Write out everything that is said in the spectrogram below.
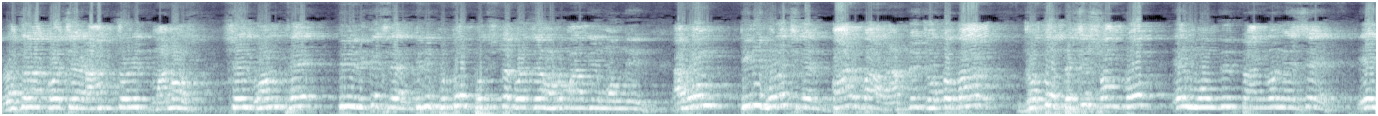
রচনা করেছেন রামচরিত মানস, সেই গ্রন্থে তিনি লিখেছিলেন, তিনি প্রথম প্রতিষ্ঠা করেছিলেন হনুমানজির মন্দির, এবং তিনি বলেছিলেন, বারবার, আপনি যতবার, যত বেশি সম্ভব এই মন্দির প্রাঙ্গণে এসে এই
